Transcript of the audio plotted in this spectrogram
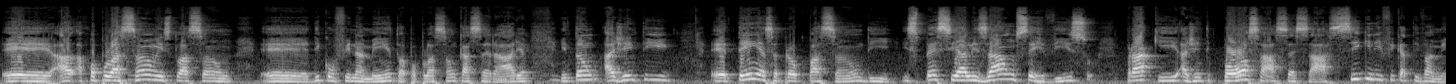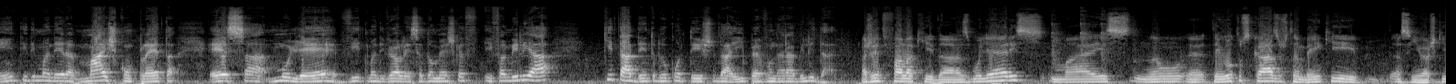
é, a, a, população em situação é, de confinamento, a população carcerária. Então, a gente é, tem essa preocupação de especializar um serviço para que a gente possa acessar significativamente e de maneira mais completa essa mulher vítima de violência doméstica e familiar que está dentro do contexto da hipervulnerabilidade. A gente fala aqui das mulheres, mas não é, tem outros casos também que, assim, eu acho que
